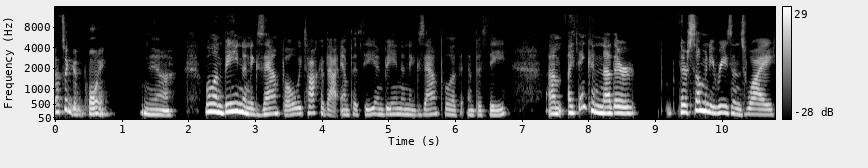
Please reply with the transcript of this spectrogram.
That's a good point. Yeah. Well, and being an example, we talk about empathy and being an example of empathy. Um, I think another, there's so many reasons why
